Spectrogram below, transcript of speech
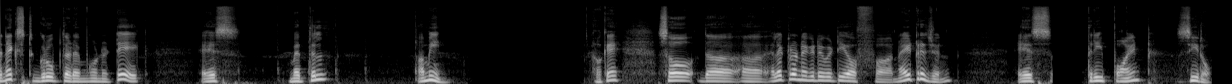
the next group that i am going to take is methyl amine Okay. So, the uh, electronegativity of uh, nitrogen is 3.0.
